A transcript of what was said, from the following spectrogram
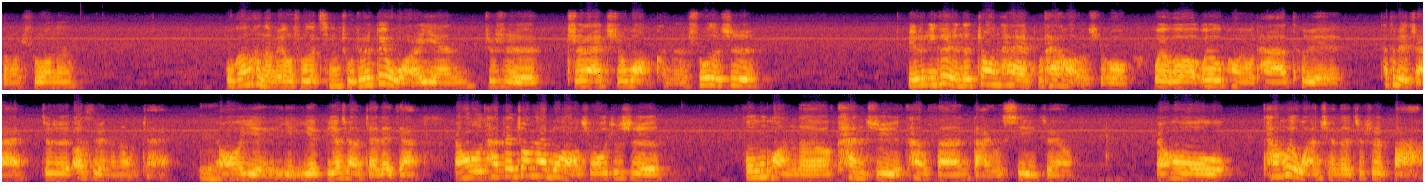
怎么说呢？我刚刚可能没有说的清楚。就是对我而言，就是。直来直往，可能说的是，比如说一个人的状态不太好的时候，我有个我有个朋友，他特别他特别宅，就是二次元的那种宅，然后也也也比较喜欢宅在家。然后他在状态不好的时候，就是疯狂的看剧、看番、打游戏这样。然后他会完全的就是把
